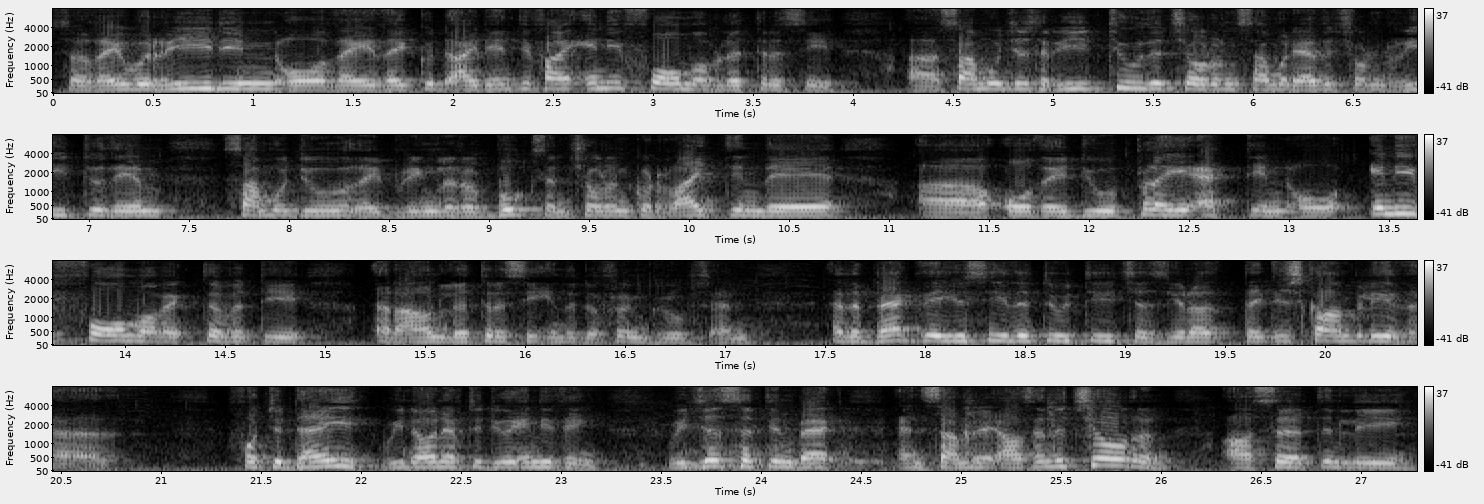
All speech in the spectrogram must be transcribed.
So they were reading or they, they could identify any form of literacy. Uh, some would just read to the children, some would have the children read to them, some would do, they bring little books and children could write in there uh, or they do play acting or any form of activity around literacy in the different groups. And at the back there, you see the two teachers. You know, they just can't believe that for today, we don't have to do anything. We're just sitting back and somebody else. And the children are certainly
